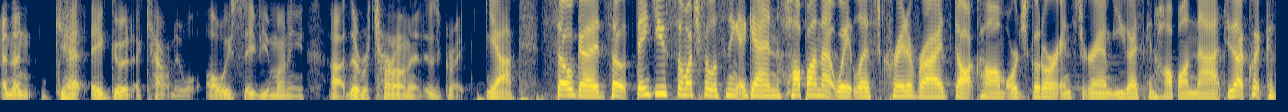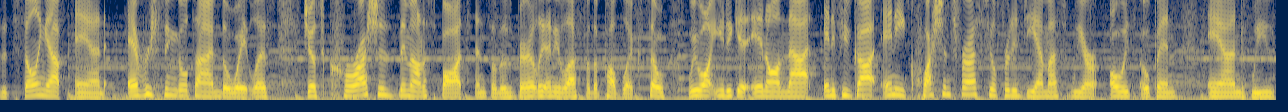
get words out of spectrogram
and then get a good accountant. It will always save you money. Uh, the return on it is great. Yeah, so good. So thank you so much for listening. Again, hop on that wait list, creativerise.com, or just go to our Instagram. You guys can hop on that. Do that quick because it's filling up, and every single time the wait list just crushes the amount of spots. And so there's barely any left for the public. So we want you to get in on that. And if you've got any questions for us, feel free to DM us. We are always open, and we,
